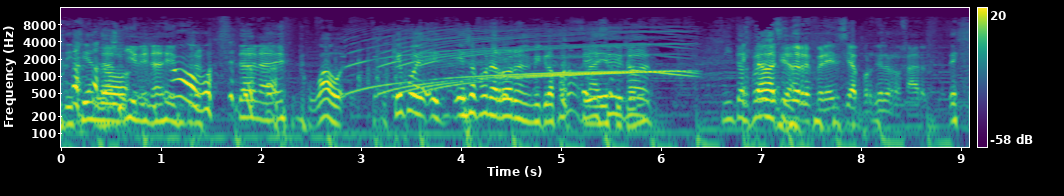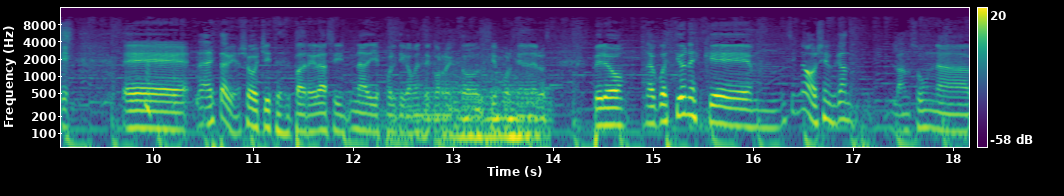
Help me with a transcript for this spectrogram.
diciendo. Tienen adentro. Están adentro. Wow, ¿qué fue? Eh, ¿Eso fue un error en el micrófono? Sí, Nadie sí, escuchó. no. Estaba haciendo referencia a por qué lo rajaron. Eh, está bien, yo hago chistes del padre Graci, nadie es políticamente correcto 100% generoso. Pero la cuestión es que, mm, no, James Gunn lanzó una-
